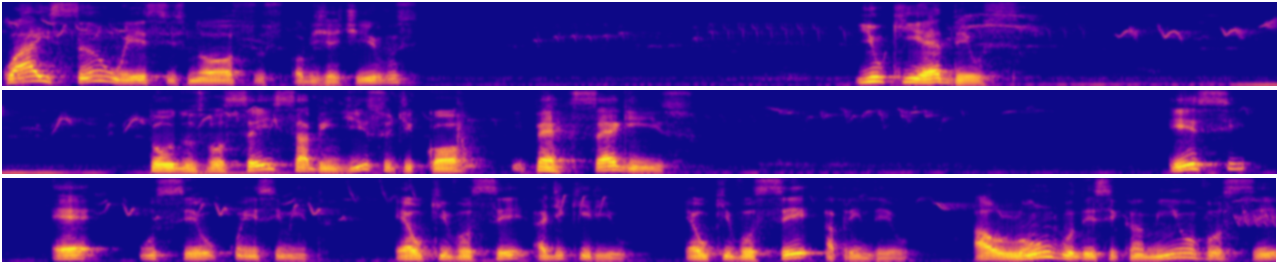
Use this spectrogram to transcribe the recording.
Quais são esses nossos objetivos? E o que é Deus? Todos vocês sabem disso de cor e perseguem isso. Esse é o seu conhecimento. É o que você adquiriu, é o que você aprendeu. Ao longo desse caminho você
